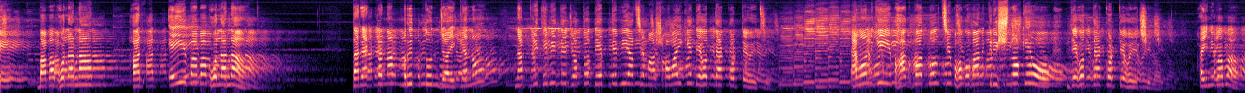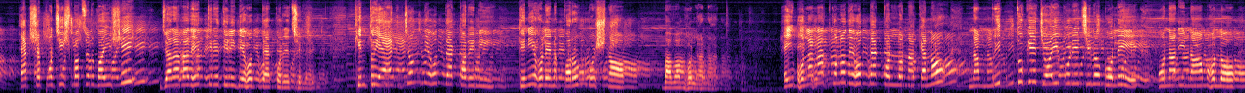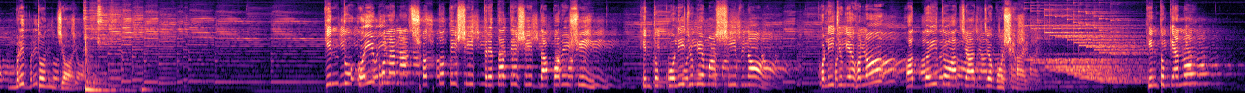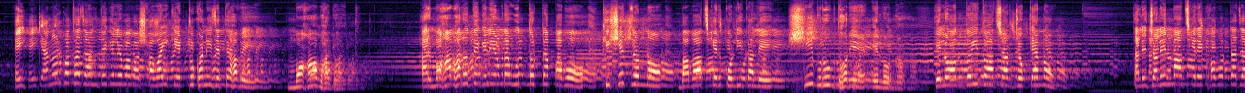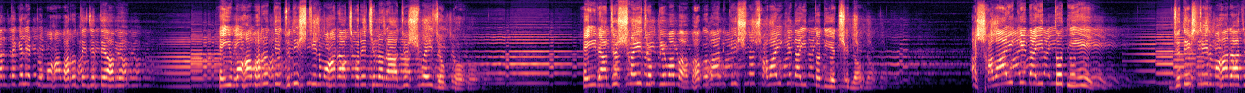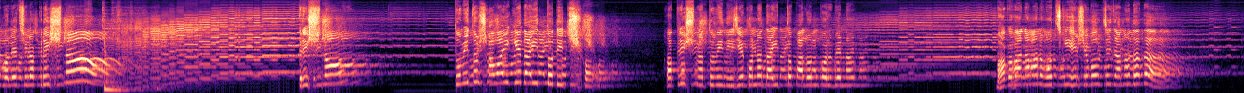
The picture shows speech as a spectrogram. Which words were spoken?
বাবা ভোলানাথ। আর এই বাবা ভোলানাথ, তার একটা নাম মৃত্যুঞ্জয়। কেন? না, পৃথিবীতে যত দেব দেবী আছে মা, সবাইকে দেহ ত্যাগ করতে হয়েছে। এমনকি ভাগবত বলছে, ভগবান কৃষ্ণকেও দেহ ত্যাগ করতে হয়েছিল। হয়নি বাবা? একশো পঁচিশ বছর বয়সী জরাবাধের তীরে তিনি দেহ ত্যাগ করেছিলেন। কিন্তু একজন দেহ ত্যাগ করেনি, তিনি হলেন পরম বৈষ্ণব বাবা ভোলানাথ। এই ভোলানাথ কোনো দেহত্যাগ করল না কেন? না মৃত্যুকে জয় করেছিল বলে ওনারই নাম হলো মৃত্যুঞ্জয়। কিন্তু ওই ভোলানাথ সত্যতে শিব, ত্রেতাতে শিব, দাপরে শিব, কিন্তু কলিযুগে মা শিব নয়। কলিযুগে হলো অদ্বৈত আচার্য গোসাই। কিন্তু কেন? এই কেনর কথা জানতে গেলে বাবা সবাইকে একটুখানি যেতে হবে। মহাভারত। আর মহাভারতে গেলে আমরা উত্তরটা পাবো, কিসের জন্য? বাবা আজকের কলিকালে শিব রূপ ধরে এলো না। এলো অদ্বৈত আচার্য কেন? তাহলে চলেন না আজকের এই খবরটা জানতে গেলে একটু মহাভারতে যেতে হবে। এই মহাভারতে যুধিষ্ঠির মহারাজ করেছিল রাজস্বই যজ্ঞ। এই রাজস্বই যজ্ঞে বাবা ভগবান কৃষ্ণ সবাইকে দায়িত্ব দিয়েছিল। আর সবাইকে দায়িত্ব দিয়ে যুধিষ্ঠির মহারাজ বলেছিল, কৃষ্ণ কৃষ্ণ, তুমি তো সবাইকে দায়িত্ব দিচ্ছ। কৃষ্ণ তুমি নিজে কোনো দায়িত্ব পালন করবে না। ভগবান আমার মুচকি হেসে বলছে, জানো দাদা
